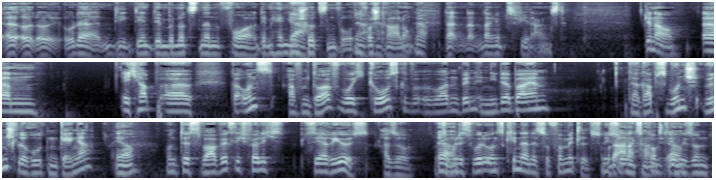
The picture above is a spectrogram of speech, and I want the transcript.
äh, oder, oder die, den, den Benutzenden vor dem Handy Ja. schützen würde, Ja, vor Strahlung. ja. Da, da, da gibt es viel Angst. Genau. Ähm, Ich habe äh, bei uns auf dem Dorf, wo ich groß geworden bin, in Niederbayern, da gab's Wunsch Wünschlerroutengänger ja. und das war wirklich völlig seriös. Also Ja. zumindest wurde uns Kindern das so vermittelt. Nicht Oder so, jetzt kommt ja. irgendwie so ein,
